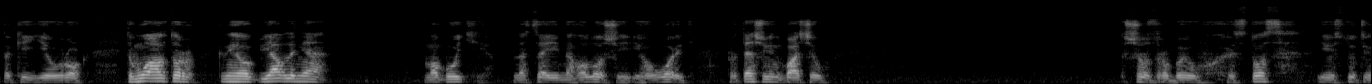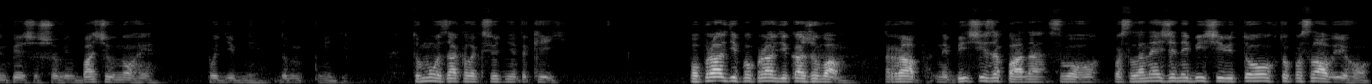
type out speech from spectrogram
такий є урок. Тому автор книги об'явлення, мабуть, на це і наголошує і говорить про те, що він бачив, що зробив Христос. І ось тут він пише, що він бачив ноги подібні до міді. Тому заклик сьогодні такий. По правді, по правді кажу вам, раб не більший за пана свого, посланець же не більший від того, хто послав його.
